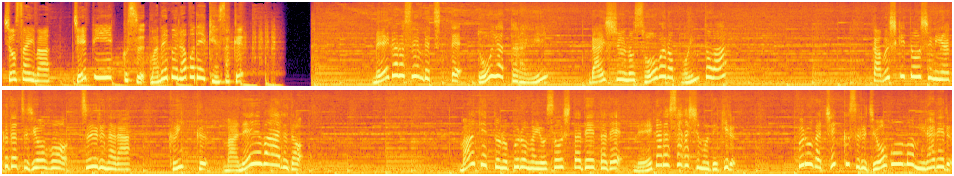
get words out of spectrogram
詳細は JPX マネブラボで検索。銘柄選別ってどうやったらいい？来週の相場のポイントは？株式投資に役立つ情報ツールならクイックマネーワールド。マーケットのプロが予想したデータで銘柄探しもできる。プロがチェックする情報も見られる。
